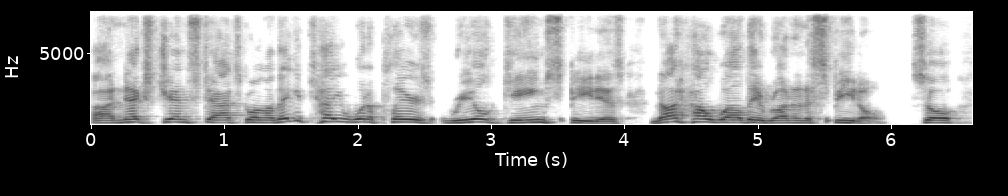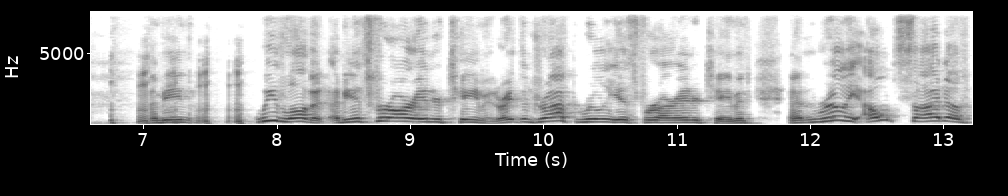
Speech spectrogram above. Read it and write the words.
uh, next gen stats going on. They can tell you what a player's real game speed is, not how well they run in a speedo. So, I mean, we love it. I mean, it's for our entertainment, right? The draft really is for our entertainment, and really outside of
